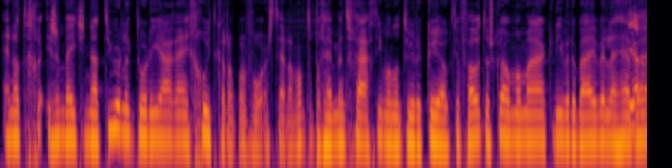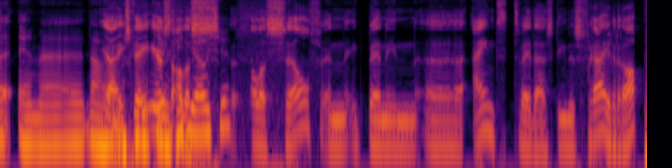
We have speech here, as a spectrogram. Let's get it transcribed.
en dat is een beetje natuurlijk door de jaren heen gegroeid, kan ik me voorstellen. Want op een gegeven moment vraagt iemand natuurlijk, kun je ook de foto's komen maken die we erbij willen hebben? Ja. En nou, ja, ik deed eerst alles, alles zelf. En ik ben in eind 2010, dus vrij rap,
